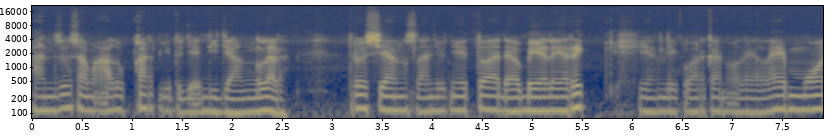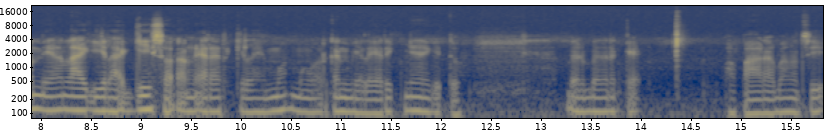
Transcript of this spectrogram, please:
Hanzo sama Alucard gitu jadi jungler. Terus yang selanjutnya itu ada Belerik yang dikeluarkan oleh Lemon yang lagi-lagi seorang RRQ Lemon mengeluarkan Beleriknya gitu. Bener-bener kayak wah, parah banget sih.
